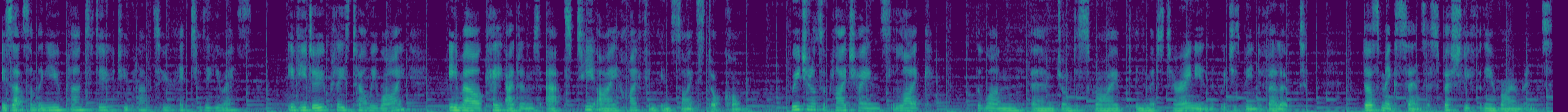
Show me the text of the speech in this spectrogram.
Is that something you plan to do? Do you plan to head to the US? If you do, please tell me why. Email kadams at ti-insights.com. Regional supply chains like the one um, John described in the Mediterranean, which has been developed, does make sense, especially for the environment.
